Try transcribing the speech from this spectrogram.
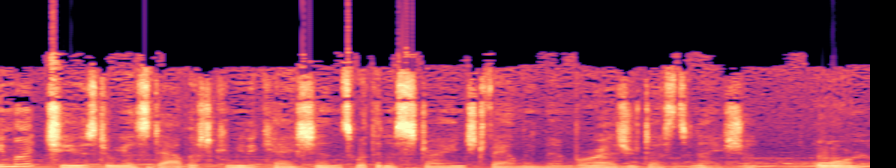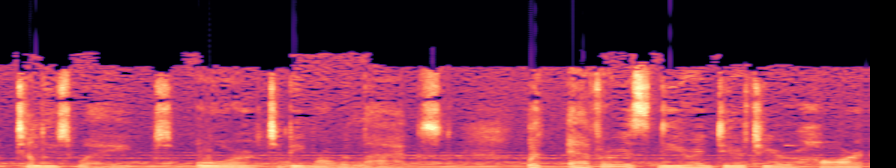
You might choose to reestablish communications with an estranged family member as your destination, or to lose weight, or to be more relaxed. Whatever is near and dear to your heart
